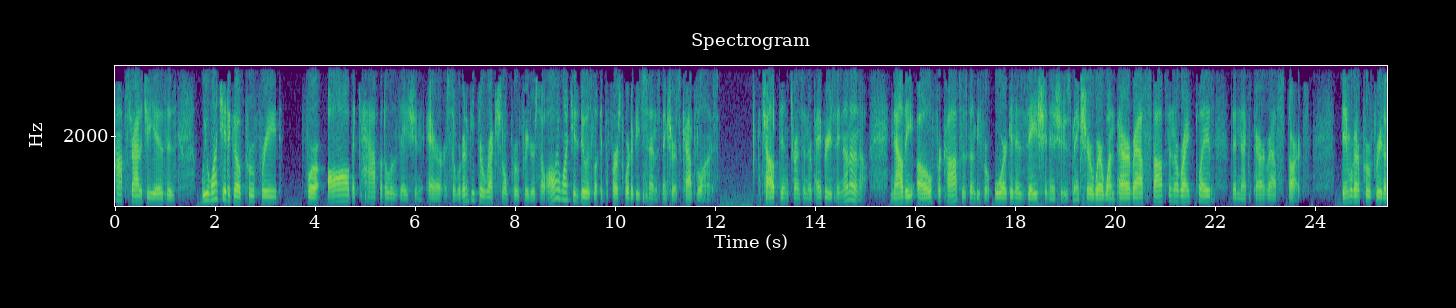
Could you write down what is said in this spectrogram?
COP strategy is, is we want you to go proofread for all the capitalization errors. So we're going to be directional proofreaders. So all I want you to do is look at the first word of each sentence, make sure it's capitalized. Child then turns in their paper. You say, no, no, no, no. Now the O for COPS is going to be for organization issues. Make sure where one paragraph stops in the right place, the next paragraph starts. Then we're going to proofread a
